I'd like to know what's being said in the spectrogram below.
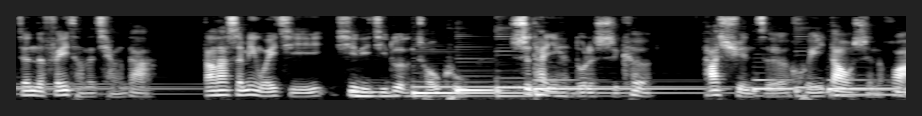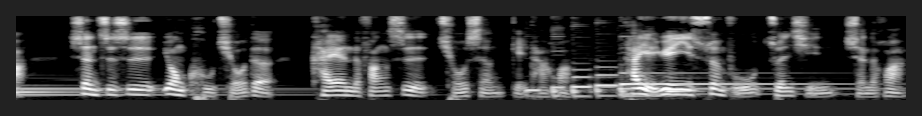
真的非常的强大。当他生命危急、心里极度的愁苦、试探也很多的时刻，他选择回到神的话，甚至是用苦求的开恩的方式求神给他话。他也愿意顺服遵行神的话。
